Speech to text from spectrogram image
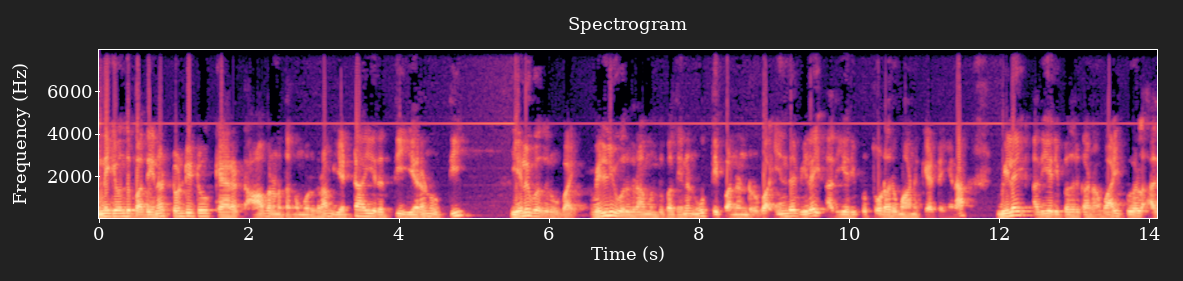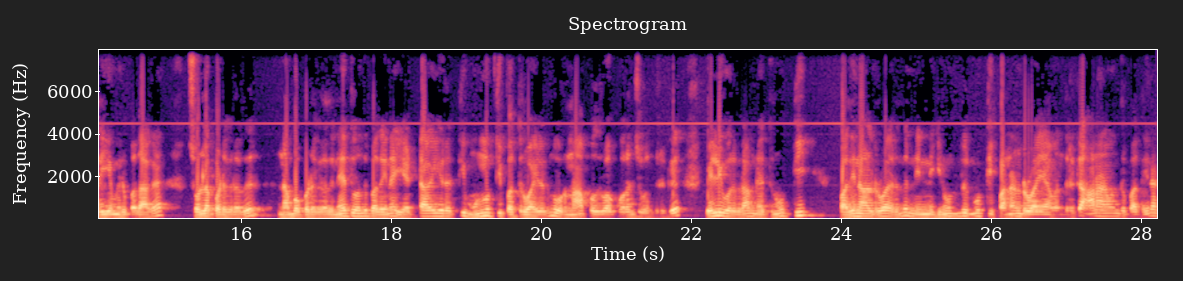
இன்னைக்கு வந்து பார்த்தீங்கன்னா டுவெண்ட்டி டூ கேரட் ஆபரண தங்கம் ஒரு கிராம் எட்டாயிரத்தி இரநூத்தி எழுபது ரூபாய். வெள்ளி ஒரு கிராம் வந்து பார்த்தீங்கன்னா நூற்றி பன்னெண்டு ரூபாய். இந்த விலை அதிகரிப்பு தொடருமான்னு கேட்டிங்கன்னா விலை அதிகரிப்பதற்கான வாய்ப்புகள் அதிகம் இருப்பதாக சொல்லப்படுகிறது நம்பப்படுகிறது. நேற்று வந்து பார்த்தீங்கன்னா எட்டாயிரத்தி முந்நூற்றி பத்து ரூபாயிலிருந்து ஒரு நாற்பது ரூபா குறைஞ்சு வந்திருக்கு. வெள்ளி ஒரு கிராம் நேற்று நூற்றி பதினாலு ரூபா இருந்து இன்னைக்கு வந்து நூற்றி பன்னெண்டு ரூபாயா வந்திருக்கு. ஆனால் வந்து பார்த்தீங்கன்னா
